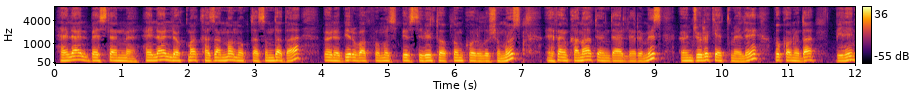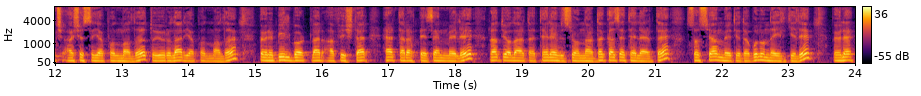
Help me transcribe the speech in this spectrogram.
helal beslenme, helal lokma kazanma noktasında da böyle bir vakfımız, bir sivil toplum kuruluşumuz, efendim kanaat önderlerimiz öncülük etmeli. Bu konuda bilinç aşısı yapılmalı, duyurular yapılmalı. Böyle billboardlar, afişler her taraf bezenmeli. Radyolarda, televizyonlarda, gazetelerde, sosyal medyada bununla ilgili böyle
